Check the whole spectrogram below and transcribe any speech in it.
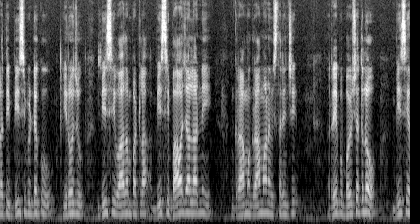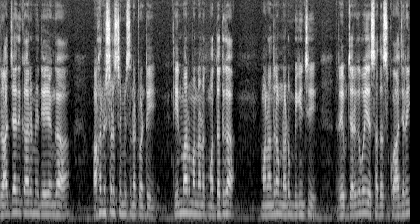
ప్రతి బీసీ బిడ్డకు ఈరోజు బీసీ వాదం పట్ల బీసీ భావజాలాన్ని గ్రామ గ్రామాన విస్తరించి రేపు భవిష్యత్తులో బీసీ రాజ్యాధికారమే ధ్యేయంగా అహర్నిశలు శ్రమిస్తున్నటువంటి తీన్మార్ మన్ననకు మద్దతుగా మనందరం నడుం బిగించి రేపు జరగబోయే సదస్సుకు హాజరై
